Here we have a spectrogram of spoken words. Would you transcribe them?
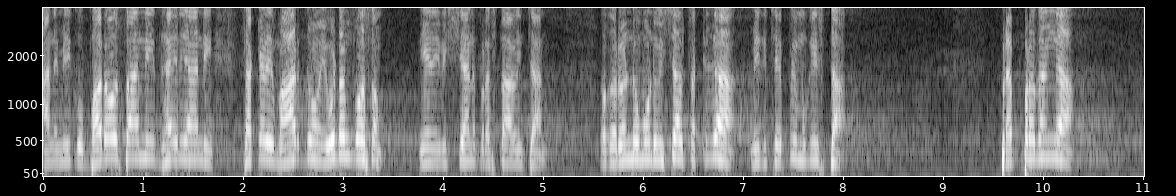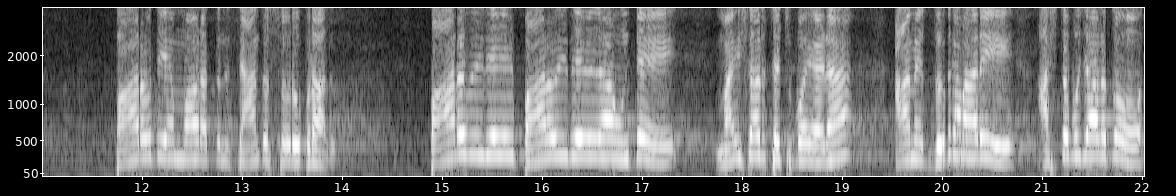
అని మీకు భరోసాన్ని ధైర్యాన్ని చక్కటి మార్గం ఇవ్వడం కోసం నేను ఈ విషయాన్ని ప్రస్తావించాను. ఒక రెండు మూడు విషయాలు చక్కగా మీకు చెప్పి ముగిస్తా. ప్రప్రదంగా పార్వతి అమ్మవారు అతని శాంత స్వరూపురాలు. పార్వతీదేవి పార్వతీదేవిగా ఉంటే మహిషారు చచ్చిపోయాడా? ఆమె దుర్గ మారి అష్టభుజాలతో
